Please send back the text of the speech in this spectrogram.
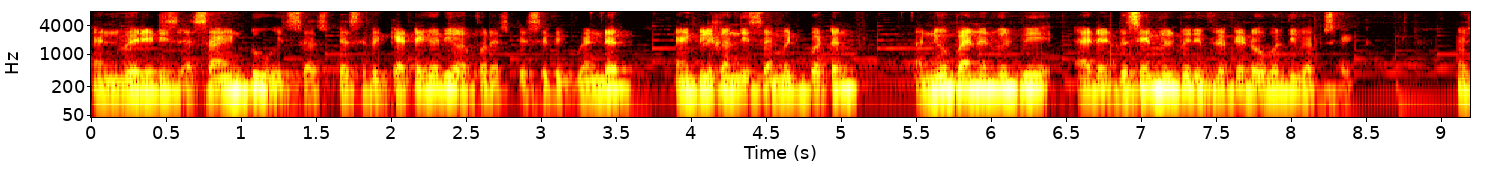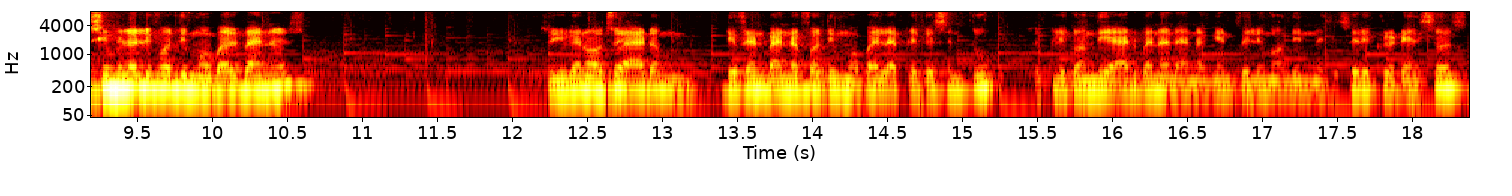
and where it is assigned to. It's a specific category or for a specific vendor. And click on the submit button. A new banner will be added. The same will be reflected over the website. Now, similarly for the mobile banners, so you can also add a different banner for the mobile application too. So click on the add banner and again filling on the necessary credentials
